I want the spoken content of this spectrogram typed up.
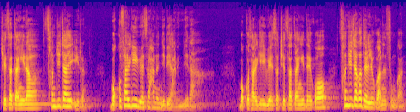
제사장이나 선지자의 일은 먹고 살기 위해서 하는 일이 아닙니다. 먹고 살기 위해서 제사장이 되고 선지자가 되려고 하는 순간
